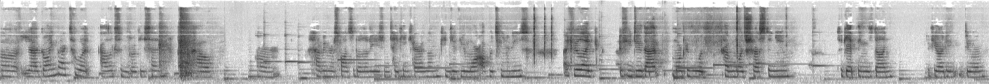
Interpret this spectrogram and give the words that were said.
Uh, yeah, going back to what Alex and Brookie said about how um, having responsibilities and taking care of them can give you more opportunities. I feel like if you do that, more people would have more trust in you to get things done if you already do them.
